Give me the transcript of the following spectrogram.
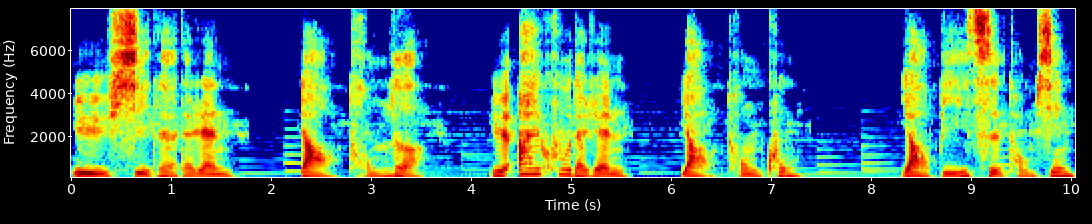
与喜乐的人要同乐，与哀哭的人要同哭，要彼此同心，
